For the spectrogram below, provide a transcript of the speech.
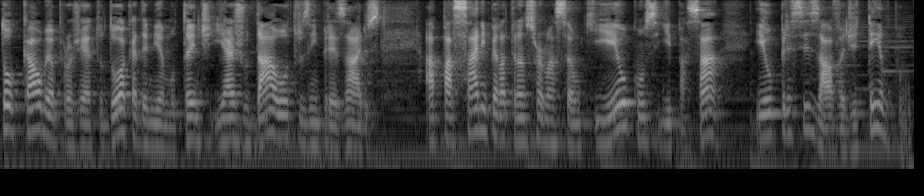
tocar o meu projeto do Academia Mutante e ajudar outros empresários a passarem pela transformação que eu consegui passar, eu precisava de tempo.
